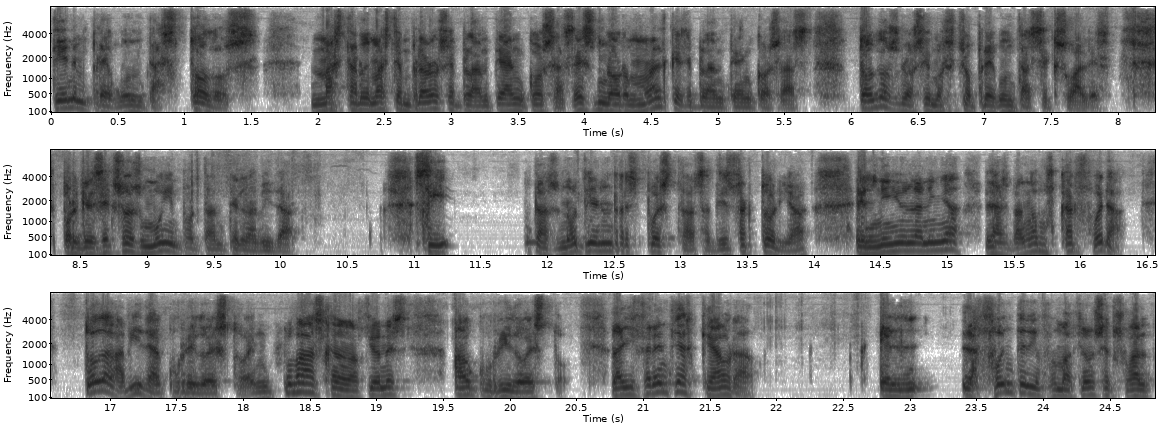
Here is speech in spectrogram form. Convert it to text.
tienen preguntas, todos, más tarde, más temprano se plantean cosas, es normal que se planteen cosas. Todos nos hemos hecho preguntas sexuales, porque el sexo es muy importante en la vida. Si no tienen respuesta satisfactoria, el niño y la niña las van a buscar fuera. Toda la vida ha ocurrido esto, en todas las generaciones ha ocurrido esto. La diferencia es que ahora la fuente de información sexual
